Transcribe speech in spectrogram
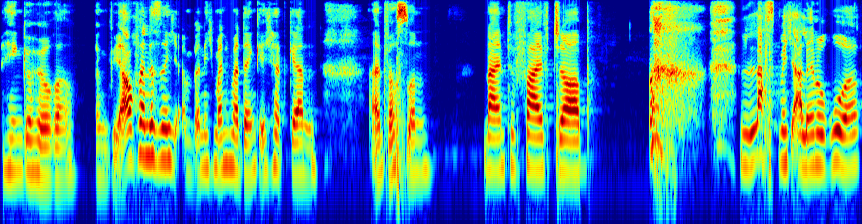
hingehöre irgendwie. Auch wenn es nicht, wenn ich manchmal denke, ich hätte gern einfach so einen 9-to-5-Job. Lasst mich alle in Ruhe.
